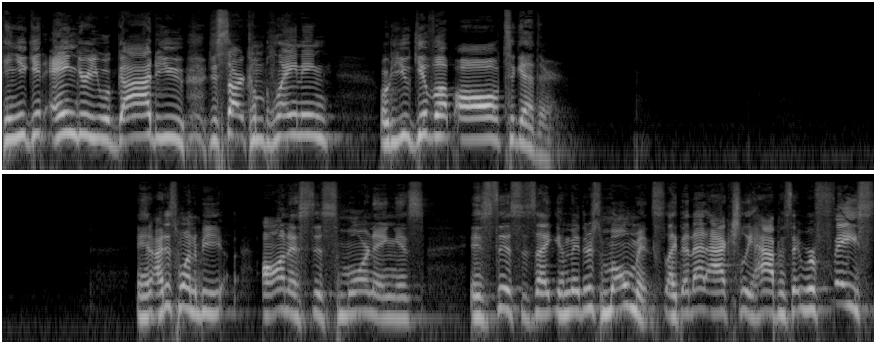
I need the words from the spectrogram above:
Can you get angry with God? Do you just start complaining? Or do you give up altogether? And I just want to be honest this morning is, is this is like I mean, there's moments like that that actually happens that we're faced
